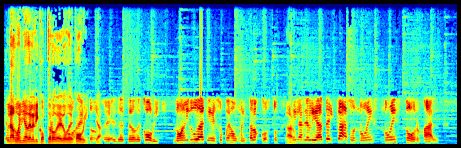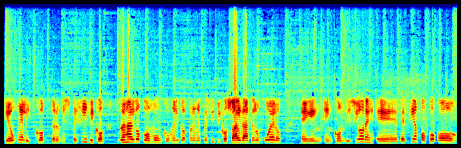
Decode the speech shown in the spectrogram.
pues, la no dueña hay- del helicóptero de lo de Kobe. Eh, de, de lo de Kobe, no hay duda que eso pues aumenta los costos. Claro. Y la realidad del caso no es no es normal que un helicóptero en específico no es algo común que un helicóptero en específico salga a hacer un vuelo en, en condiciones eh, del tiempo poco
